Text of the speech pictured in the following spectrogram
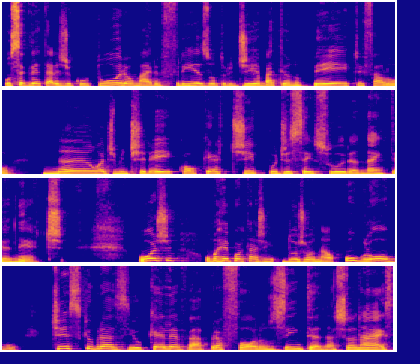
O secretário de Cultura, o Mário Frias, outro dia bateu no peito e falou: não admitirei qualquer tipo de censura na internet. Hoje, uma reportagem do jornal O Globo diz que o Brasil quer levar para fóruns internacionais,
